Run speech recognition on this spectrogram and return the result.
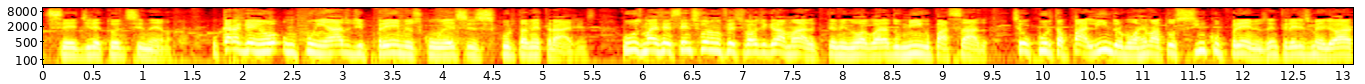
ser diretor de cinema. O cara ganhou um punhado de prêmios com esses curta-metragens. Os mais recentes foram no Festival de Gramado, que terminou agora domingo passado. Seu curta Palíndromo arrematou cinco prêmios, entre eles melhor,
